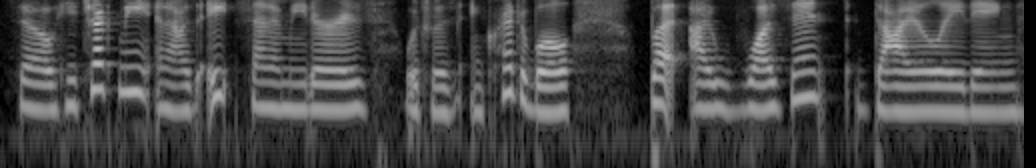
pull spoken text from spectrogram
So he checked me and I was eight centimeters, which was incredible, but I wasn't dilating.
